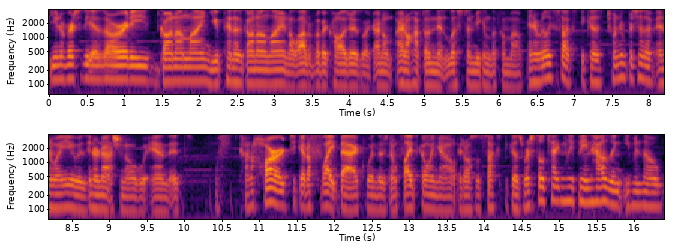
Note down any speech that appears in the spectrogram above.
University has already gone online, UPenn has gone online, a lot of other colleges, like I don't I don't have to list them, you can look them up. And it really sucks because 20% of NYU is international and it's it's kind of hard to get a flight back when there's no flights going out. It also sucks because we're still technically paying housing even though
